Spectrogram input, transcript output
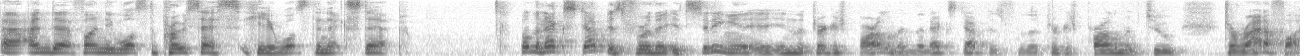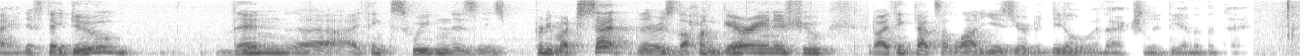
Uh, and uh, finally, what's the process here? What's the next step? Well, the next step is for the it's sitting in, in, the Turkish parliament. The next step is for the Turkish parliament to to ratify it. If they do, then uh, I think Sweden is is pretty much set. There is the Hungarian issue, but I think that's a lot easier to deal with actually at the end of the day.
